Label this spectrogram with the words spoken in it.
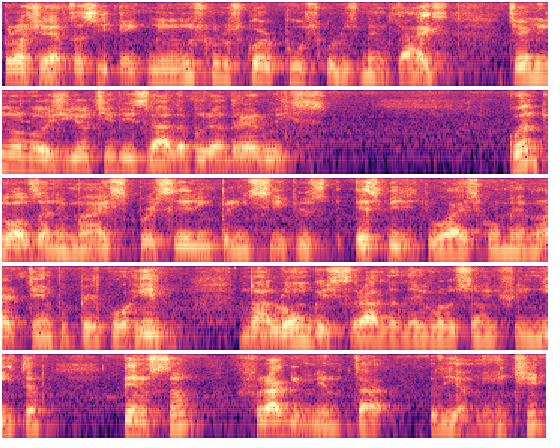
projeta-se em minúsculos corpúsculos mentais, terminologia utilizada por André Luiz. Quanto aos animais, por serem princípios espirituais com menor tempo percorrido na longa estrada da evolução infinita, pensam fragmentariamente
